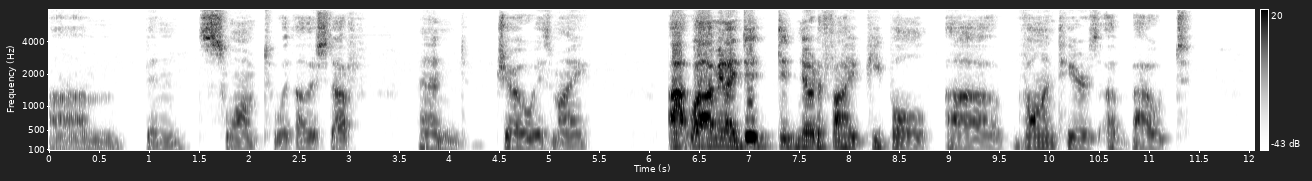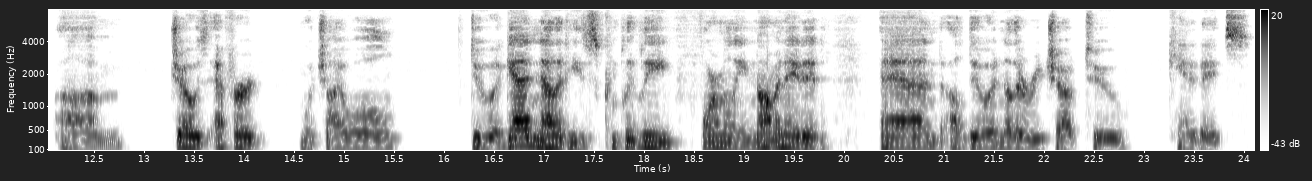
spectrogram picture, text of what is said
Um, been swamped with other stuff, and Joe is my uh, well, I mean, I did did notify people, uh, volunteers about um, Joe's effort, which I will do again now that he's completely formally nominated, and I'll do another reach out to candidates,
